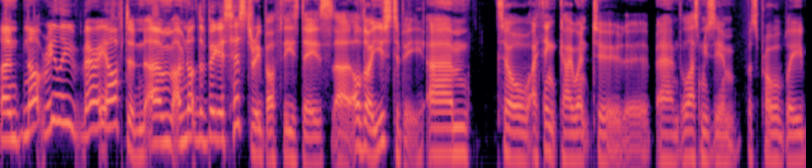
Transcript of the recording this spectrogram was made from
I'm not really very often. Um, I'm not the biggest history buff these days, uh, although I used to be. Um, so I think I went to the, um, the last museum was probably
